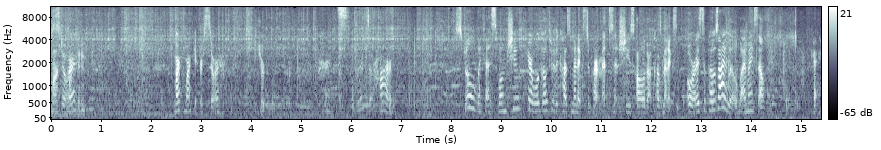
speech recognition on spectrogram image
Mark store. Market. Mark market or store. Sure. Words. Words are hard. Stroll with us, won't you? Here, we'll go through the cosmetics department since she's all about cosmetics. Or I suppose I will by myself. Okay.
